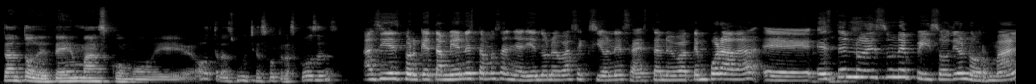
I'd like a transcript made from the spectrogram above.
tanto de temas como de otras, muchas otras cosas. Así es, porque también estamos añadiendo nuevas secciones a esta nueva temporada. Eh, este es. no es un episodio normal.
